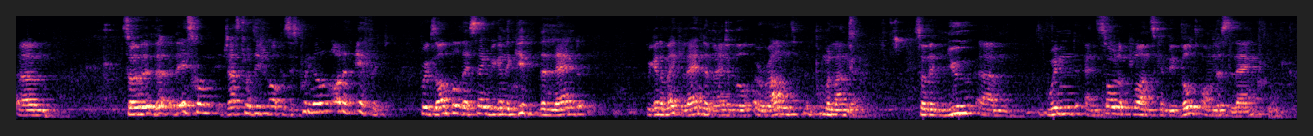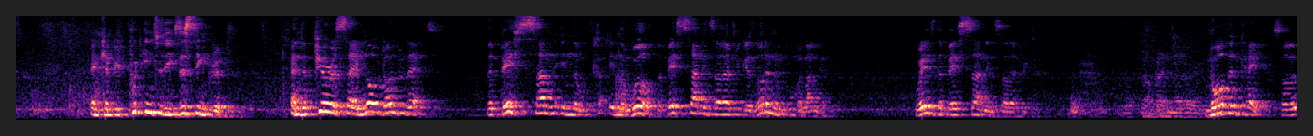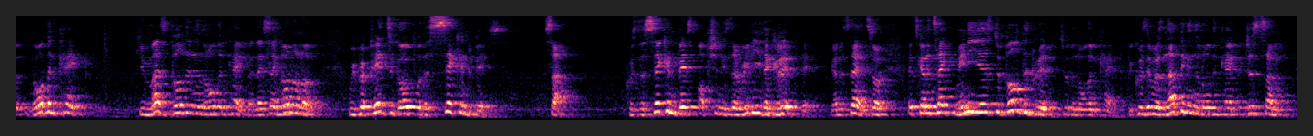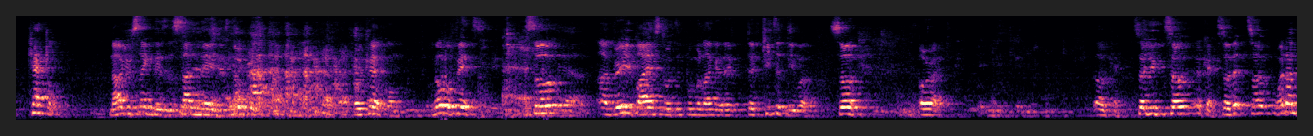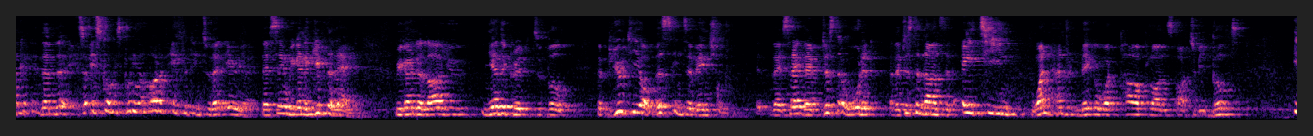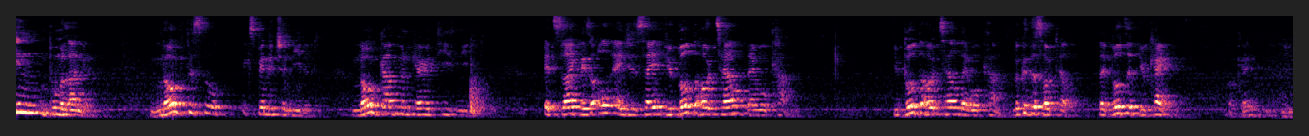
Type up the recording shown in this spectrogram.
um, so the, the, the Eskom Just Transition Office is putting a lot of effort for example, they're saying we're going to give the land, we're going to make land available around Mpumalanga so that new um, wind and solar plants can be built on this land and can be put into the existing grid. And the purists say, no, don't do that. The best sun in the, in the world, the best sun in South Africa is not in Mpumalanga. Where's the best sun in South Africa? Northern Cape. So Northern Cape you must build it in the Northern Cape. And they say, no, no, no. We're prepared to go for the second best sun. Because the second best option is already the grid there. You understand? So it's going to take many years to build the grid to the Northern Cape. Because there was nothing in the Northern Cape, just some cattle. Now you're saying there's the sun there, there's no grid. okay. No offense. So I'm very biased towards Mpumalanga. They've, they've treated me well. So, all right. Okay, so you so okay, so that so what I'm the, so Eskom is putting a lot of effort into that area. They're saying we're going to give the land, we're going to allow you near the grid to build. The beauty of this intervention, they say they've just awarded, they've just announced that 18 100 megawatt power plants are to be built in Mpumalanga. No fiscal expenditure needed, no government guarantees needed. It's like these old ages say, if you build the hotel, they will come. You build the hotel, they will come. Look at this hotel. They built it, you came. Okay?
